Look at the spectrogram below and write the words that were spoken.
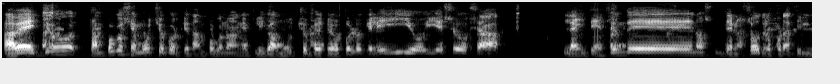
A ver, yo tampoco sé mucho porque tampoco nos han explicado mucho, pero por lo que he leído y eso, o sea, la intención de, de nosotros, por decir,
